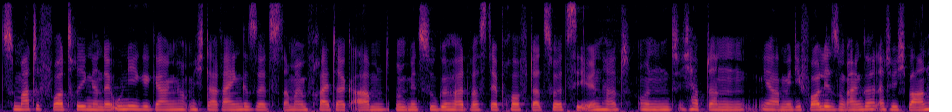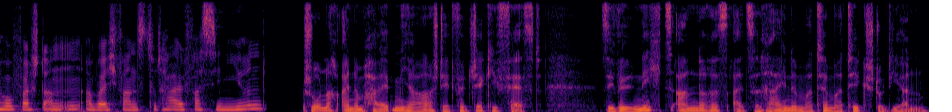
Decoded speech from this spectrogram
zu Mathevorträgen an der Uni gegangen, habe mich da reingesetzt an meinem Freitagabend und mir zugehört, was der Prof da zu erzählen hat. Und ich habe dann ja, mir die Vorlesung angehört, natürlich Bahnhof verstanden, aber ich fand es total faszinierend. Schon nach einem halben Jahr steht für Jackie fest, sie will nichts anderes als reine Mathematik studieren.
